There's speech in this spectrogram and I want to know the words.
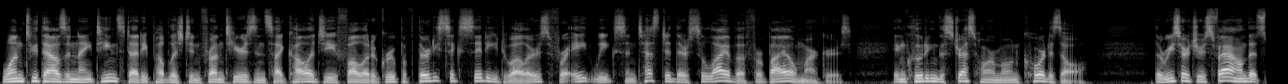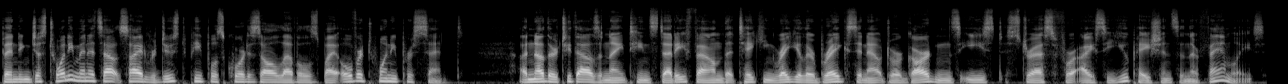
One 2019 study published in Frontiers in Psychology followed a group of 36 city dwellers for eight weeks and tested their saliva for biomarkers, including the stress hormone cortisol. The researchers found that spending just 20 minutes outside reduced people's cortisol levels by over 20%. Another 2019 study found that taking regular breaks in outdoor gardens eased stress for ICU patients and their families.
